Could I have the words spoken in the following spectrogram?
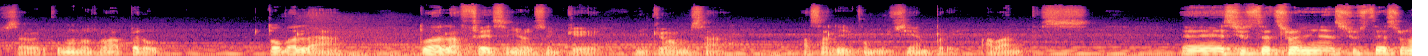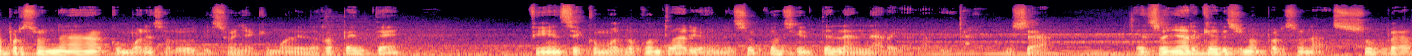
pues a ver cómo nos va, pero toda la, toda la fe, señores, en que, en que vamos a, a salir como siempre, avantes. Eh, si, usted sueña, si usted es una persona con buena salud y sueña que muere de repente, fíjense cómo es lo contrario. En el subconsciente la alarga la vida. O sea, el soñar que eres una persona súper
